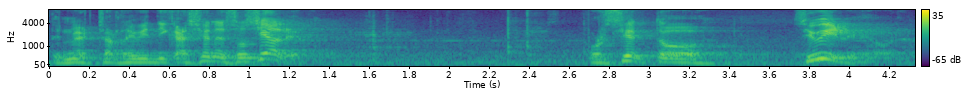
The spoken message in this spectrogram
de nuestras reivindicaciones sociales. Por cierto, civiles ahora.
